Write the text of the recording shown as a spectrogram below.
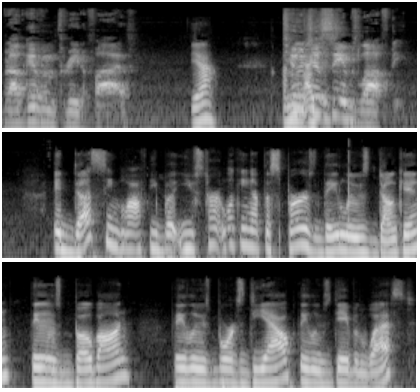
but I'll give him three to five. Yeah. I Two mean, just think- seems lofty. It does seem lofty, but you start looking at the Spurs. They lose Duncan. They lose Boban. They lose Boris Diaw. They lose David West.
